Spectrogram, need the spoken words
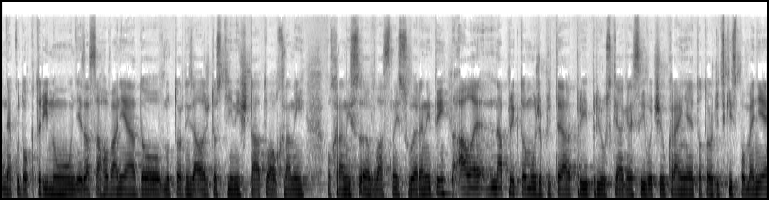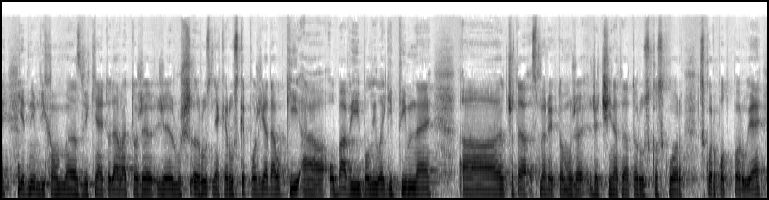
nejakú doktrínu nezasahovania do vnútorných záležitostí iných štátov a ochrany, ochrany vlastnej suverenity. Ale napriek tomu, že pri, teda, pri, pri ruskej agresii voči Ukrajine toto vždycky spomenie, jedným dýchom zvykne aj dodávať to, že, že Rus, Rus, nejaké ruské požiadavky a obavy boli legitimné, čo teda smeruje k tomu, že, že Čína teda to Rusko skôr, skôr podporuje.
